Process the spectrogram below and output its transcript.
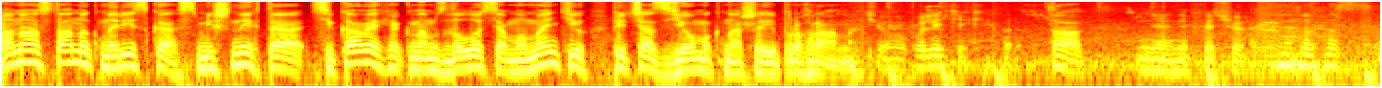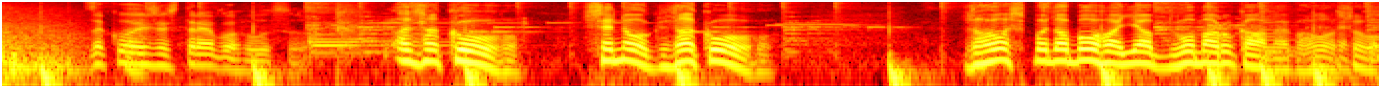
А наостанок нарізка смішних та цікавих, як нам здалося, моментів під час зйомок нашої програми. Чого, політики? Так. Ні, не хочу. За кого ж треба голосувати? А за кого? Синок, за кого? За Господа Бога я б двома руками б голосував.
